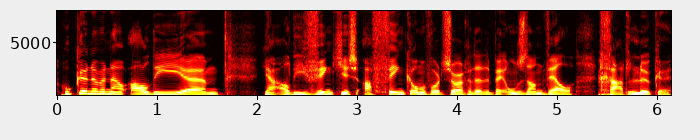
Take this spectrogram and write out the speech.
hoe kunnen we nou al die, uh, ja, al die vinkjes afvinken om ervoor te zorgen dat het bij ons dan wel gaat lukken.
